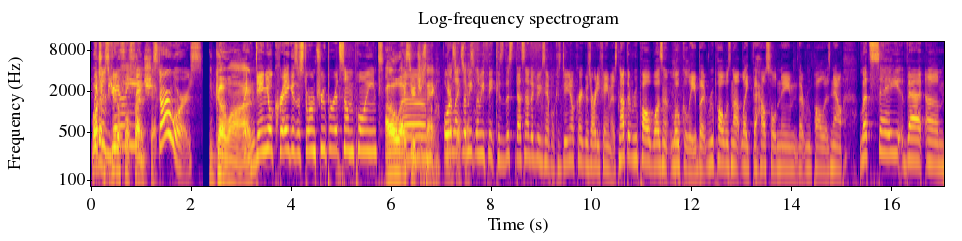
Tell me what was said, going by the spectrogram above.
what Which a beautiful friendship. Star Wars. Go Like on. Daniel Craig is a stormtrooper at some point. oh, I see what you're Um, saying. Or Yes, like, yes, let yes. me let me think, because this that's not a good example, because Daniel Craig was already famous. Not that RuPaul wasn't locally, but RuPaul was not like the household name that RuPaul is now. Let's say that um,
